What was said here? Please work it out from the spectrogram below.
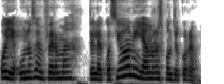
oye, uno se enferma de la ecuación y ya no respondió el correo.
